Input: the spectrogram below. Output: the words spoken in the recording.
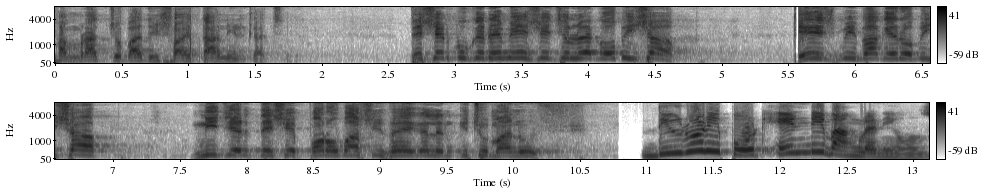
সাম্রাজ্যবাদী শয়তানির কাছে। দেশের বুকে নেমে এসেছিল এক অভিশাপ, দেশ বিভাগের অভিশাপ। নিজের দেশে পরবাসী হয়ে গেলেন কিছু মানুষ। Bureau report ND Bangla news.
